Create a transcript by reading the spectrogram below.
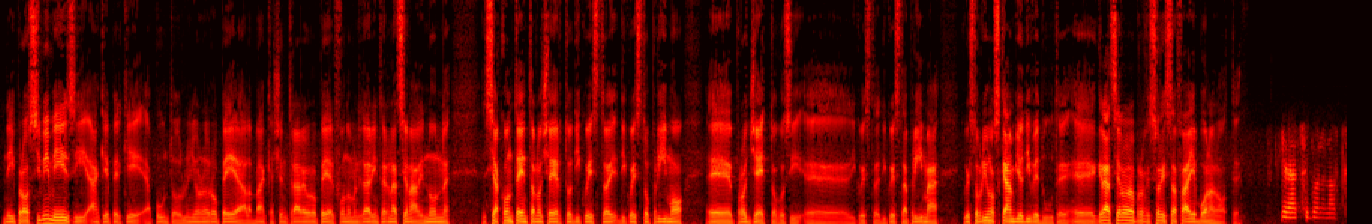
nei prossimi mesi, anche perché appunto l'Unione Europea, la Banca Centrale Europea e il Fondo Monetario Internazionale non si accontentano certo di questo, di questo primo eh, progetto, così, eh, di, questa, di questa prima, questo primo scambio di vedute. Eh, grazie allora professoressa Fai e buonanotte. Grazie, buonanotte.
